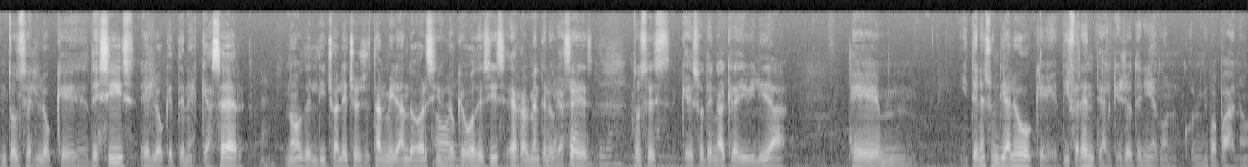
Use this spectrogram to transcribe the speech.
entonces lo que decís es lo que tenés que hacer, ¿no? Del dicho al hecho, ellos están mirando a ver si lo que vos decís es realmente lo que haces, entonces que eso tenga credibilidad y tenés un diálogo que, diferente al que yo tenía con, mi papá. ¿no?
